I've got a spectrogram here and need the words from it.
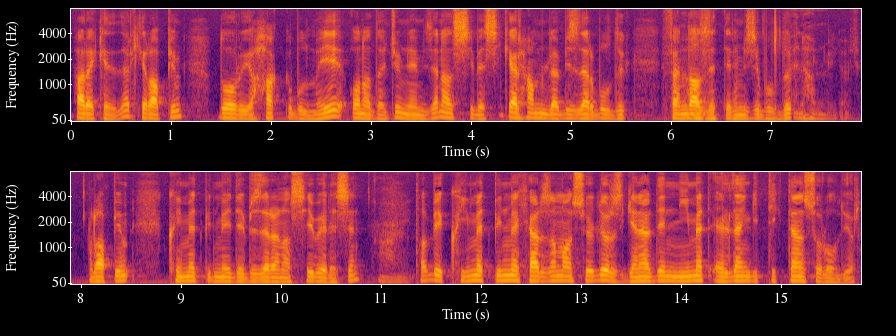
hareket eder ki Rabbim doğruyu hakkı bulmayı ona da cümlemize nasip etsin ki elhamdülillah bizler bulduk. Efendi Amin. Hazretlerimizi bulduk. Elhamdülillah hocam. Rabbim kıymet bilmeyi de bizlere nasip eylesin. Amin. Tabii kıymet bilmek her zaman söylüyoruz. Genelde nimet elden gittikten sonra oluyor.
